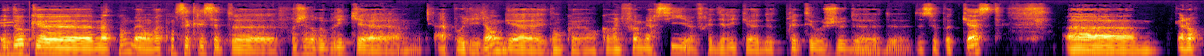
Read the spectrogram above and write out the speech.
Et donc euh, maintenant, ben, on va consacrer cette euh, prochaine rubrique euh, à Polylang. Euh, et donc euh, encore une fois, merci euh, Frédéric euh, de te prêter au jeu de, de- de ce podcast. Euh, alors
